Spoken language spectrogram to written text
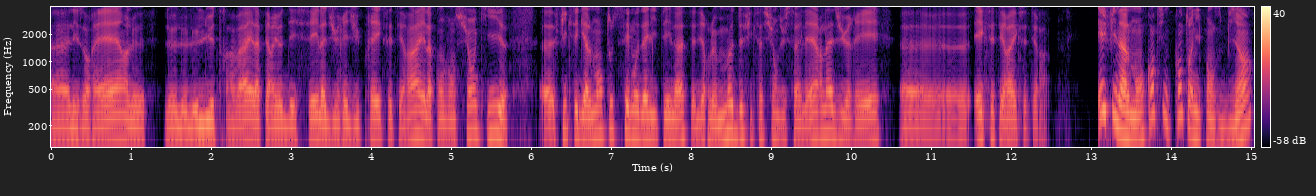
euh, les horaires, le, lieu de travail, la période d'essai, la durée du prêt, etc. Et la convention qui euh, fixe également toutes ces modalités-là, c'est-à-dire le mode de fixation du salaire, la durée, etc., euh, etc. Et finalement, quand, quand on y pense bien,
